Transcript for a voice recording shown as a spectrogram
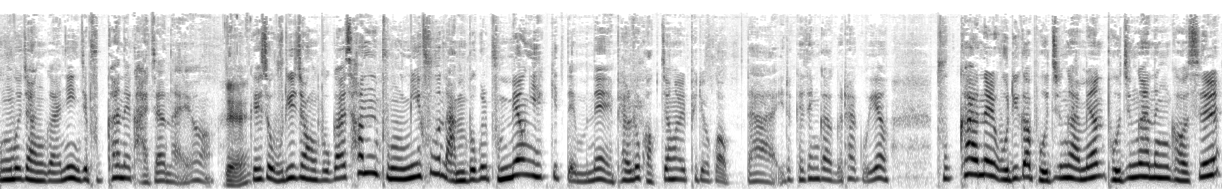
국무장관이 이제 북한에 가잖아요. 네. 그래서 우리 정부가 선 북미 후 남북을 분명히 했기 때문에 별로 걱정할 필요가 없다 이렇게 생각을 하고요. 북한을 우리가 보증하면 보증하는 것을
